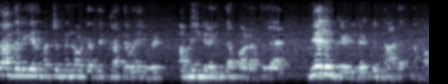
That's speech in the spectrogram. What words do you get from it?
காந்தவியல் மற்றும் மின்னோட்டத்தின் காந்த விளைவுகள் அப்படிங்கிற இந்த பாடத்துல மேலும் கேள்விகள் பின்னாட நம்ம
